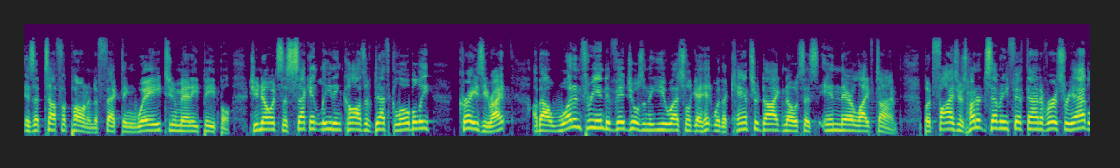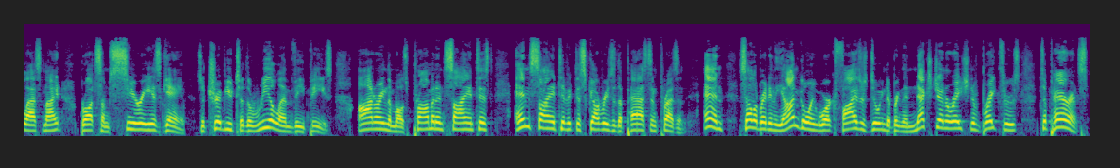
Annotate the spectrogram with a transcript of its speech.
is a tough opponent affecting way too many people. Do you know it's the second leading cause of death globally? Crazy, right? About one in three individuals in the U.S. will get hit with a cancer diagnosis in their lifetime. But Pfizer's 175th anniversary ad last night brought some serious game. It's a tribute to the real MVPs, honoring the most prominent scientists and scientific discoveries of the past and present, and celebrating the ongoing work Pfizer's doing to bring the next generation of breakthroughs to parents.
